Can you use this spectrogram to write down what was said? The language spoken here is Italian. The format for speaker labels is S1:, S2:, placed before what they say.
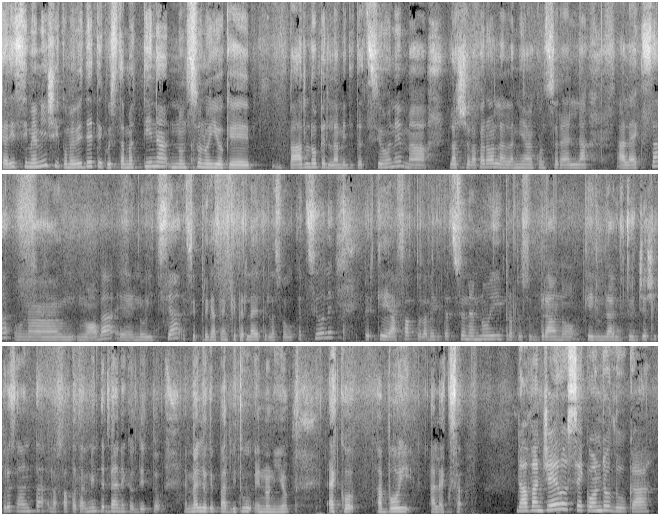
S1: Carissimi amici, come vedete questa mattina non sono io che parlo per la meditazione, ma lascio la parola alla mia consorella Alexa, una nuova eh, novizia, se pregate anche per lei per la sua vocazione, perché ha fatto la meditazione a noi proprio sul brano che la liturgia ci presenta, l'ha fatta talmente bene che ho detto è meglio che parli tu e non io. Ecco, a voi Alexa.
S2: Dal Vangelo secondo Luca.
